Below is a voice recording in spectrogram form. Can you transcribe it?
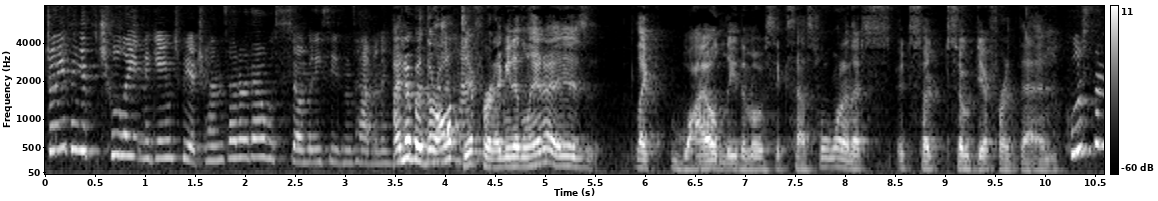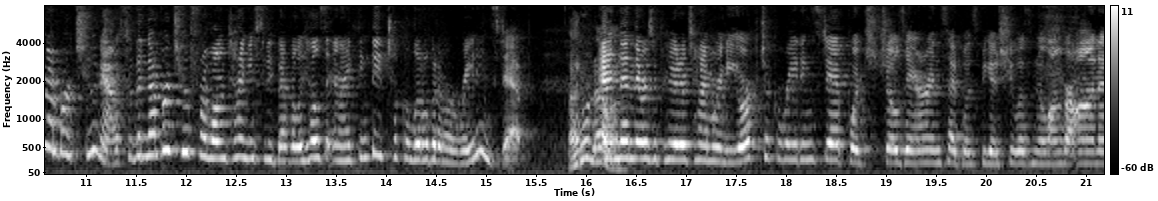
Don't you think it's too late in the game to be a trendsetter though, with so many seasons happening? I know, but they're all different. I mean, Atlanta is like wildly the most successful one, and that's it's so so different than. Who's the number two now? So the number two for a long time used to be Beverly Hills, and I think they took a little bit of a ratings dip. I don't know. And then there was a period of time where New York took a ratings dip, which Jill Zarin said was because she was no longer on it,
